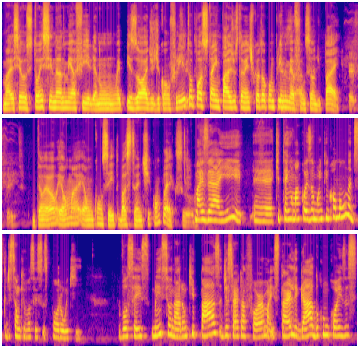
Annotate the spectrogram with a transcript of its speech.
Mas se eu estou ensinando minha filha num episódio de conflito, eu posso estar em paz justamente porque eu estou cumprindo Exato. minha função de pai. Perfeito. Então é, é, uma, é um conceito bastante complexo. Mas é aí é, que tem uma coisa muito incomum na descrição que vocês exporam aqui. Vocês mencionaram que paz, de certa forma, estar ligado com coisas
